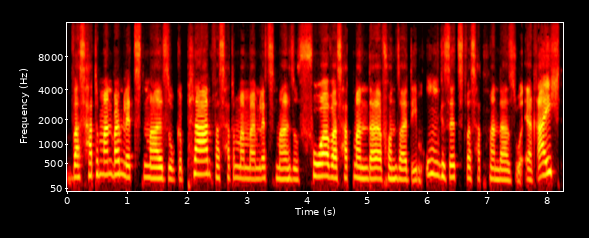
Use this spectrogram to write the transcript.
was hatte man beim letzten Mal so geplant, was hatte man beim letzten Mal so vor, was hat man davon seitdem umgesetzt, was hat man da so erreicht.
